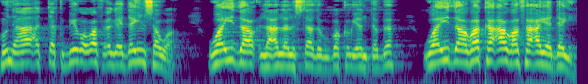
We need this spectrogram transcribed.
هنا التكبير ورفع اليدين سواء وإذا لعل الأستاذ أبو بكر ينتبه. وإذا ركع رفع يديه.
